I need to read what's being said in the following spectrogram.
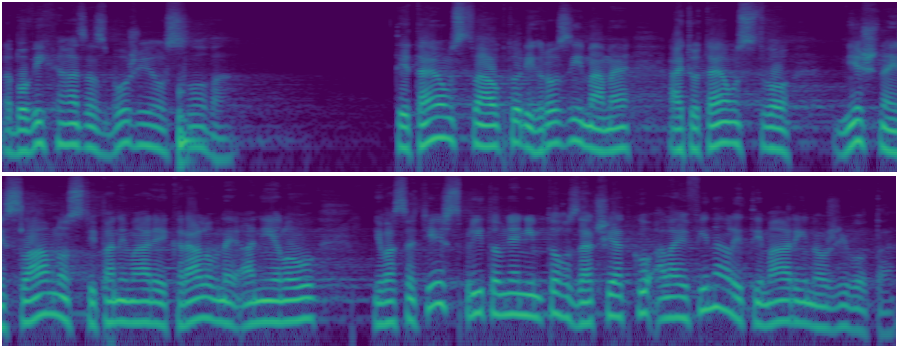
Lebo vychádza z Božieho slova. Tie tajomstvá, o ktorých rozímame, aj to tajomstvo dnešnej slávnosti Pany Márie Kráľovnej anielov, je vlastne tiež sprítomnením toho začiatku, ale aj finality Márino života.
